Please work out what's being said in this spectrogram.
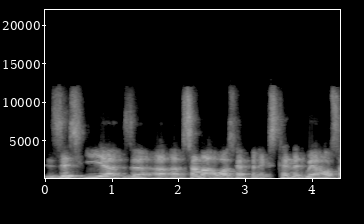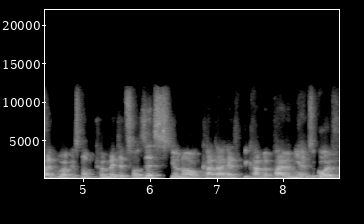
this year, the uh, uh, summer hours have been extended where outside work is not permitted. So this, you know, Qatar has become a pioneer in the Gulf.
